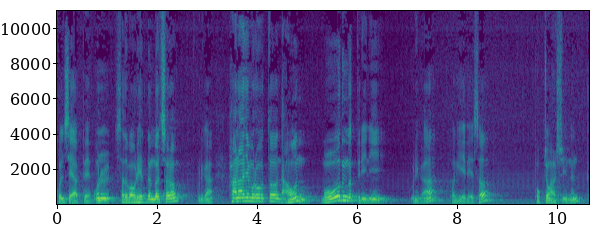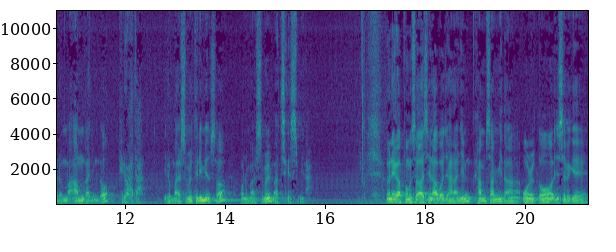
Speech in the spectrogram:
권세 앞에 오늘 사도 바울이 했던 것처럼 우리가 하나님으로부터 나온 모든 것들이니 우리가 거기에 대해서 복종할 수 있는 그런 마음가짐도 필요하다. 이런 말씀을 드리면서 오늘 말씀을 마치겠습니다. 은혜가 풍성하신 아버지 하나님 감사합니다. 오늘 또 이 새벽에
